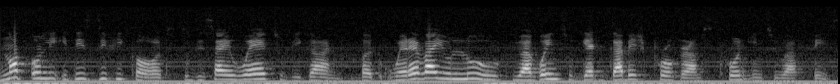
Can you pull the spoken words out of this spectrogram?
not only it is difficult to decide where to begin but wherever you look you are going to get garbage programs thrown into your face.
